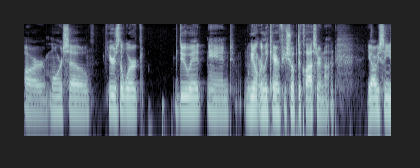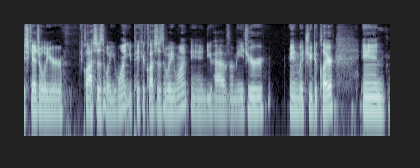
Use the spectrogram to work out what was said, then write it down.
are more so here's the work, do it, and we don't really care if you show up to class or not. You obviously you schedule your classes the way you want, you pick your classes the way you want, and you have a major in which you declare, and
